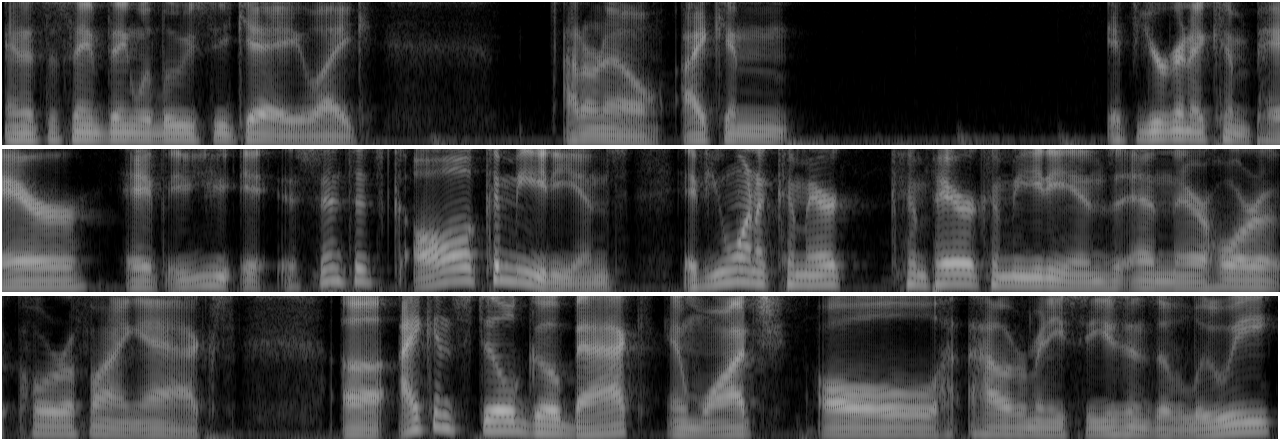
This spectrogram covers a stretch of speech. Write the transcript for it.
and it's the same thing with Louis C.K. Like, I don't know. I can. If you're gonna compare, if you it, since it's all comedians, if you want to compare compare comedians and their hor- horrifying acts, uh, I can still go back and watch all however many seasons of Louie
